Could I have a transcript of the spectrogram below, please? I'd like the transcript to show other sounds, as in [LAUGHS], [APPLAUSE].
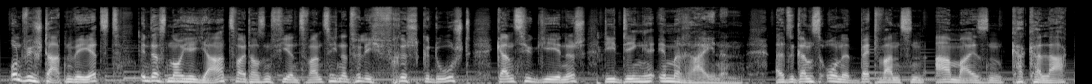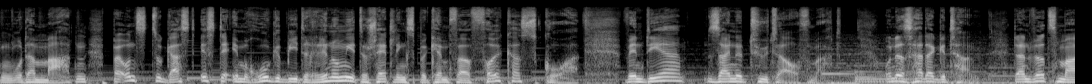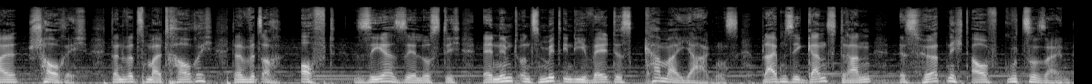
Und wie starten wir jetzt? In das neue Jahr 2024 natürlich frisch geduscht, ganz hygienisch, die Dinge im Reinen. Also ganz ohne Bettwanzen, Ameisen, Kakerlaken oder Maden. Bei uns zu Gast ist der im Ruhrgebiet renommierte Schädlingsbekämpfer Volker Skor. Wenn der seine Tüte aufmacht, und das hat er getan, dann wird's mal schaurig, dann wird's mal traurig, dann wird's auch oft sehr, sehr lustig. Er nimmt uns mit in die Welt des Kammerjagens. Bleiben Sie ganz dran, es hört nicht auf, gut zu sein.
